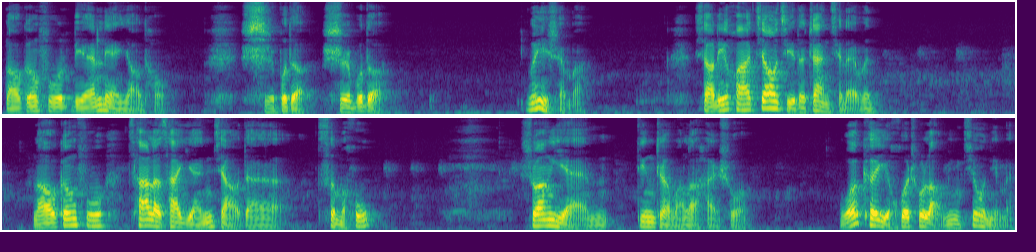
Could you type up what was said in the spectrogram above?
老更夫连连摇头：“使不得，使不得。”为什么？小梨花焦急的站起来问。老更夫擦了擦眼角的刺目糊，双眼盯着王老汉说：“我可以豁出老命救你们，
